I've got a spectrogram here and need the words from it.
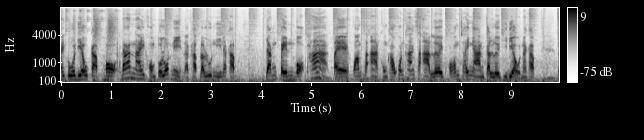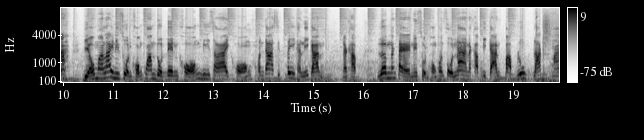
น์ตัวเดียวกับเบาะด้านในของตัวรถนี่นะครับแล้วรุ่นนี้นะครับยังเป็นเบาะผ้าแต่ความสะอาดของเขาค่อนข้างสะอาดเลย พร้อมใช้งานกันเลยทีเดียวนะครับนะเดี๋ยวมาไล่ในส่วนของความโดดเด่นของดีไซน์ของ Honda City คันนี้กัน นะครับเริ่มตั้งแต่ในส่วนของคอนโซลหน้านะครับมีการปรับรูปลักษณ์มา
